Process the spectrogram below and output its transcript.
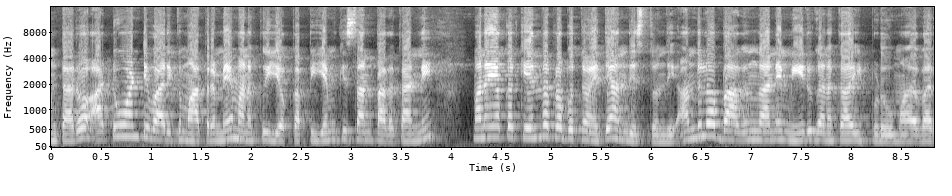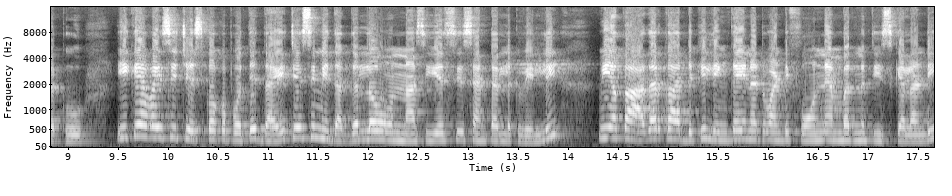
ఉంటారో. అటువంటి వారికి మాత్రమే మనకు ఈ యొక్క పిఎం కిసాన్ పథకాన్ని మన యొక్క కేంద్ర ప్రభుత్వం అయితే అందిస్తుంది. అందులో భాగంగానే మీరు గనక ఇప్పుడు వరకు ఈ కేవైసీ చేసుకోకపోతే దయచేసి మీ దగ్గరలో ఉన్న సిఎస్సి సెంటర్లకు వెళ్ళి మీ యొక్క ఆధార్ కార్డుకి లింక్ అయినటువంటి ఫోన్ నెంబర్ని తీసుకెళ్ళండి.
